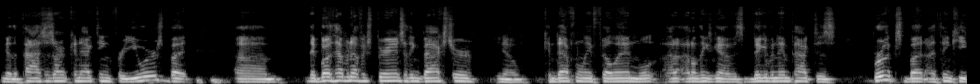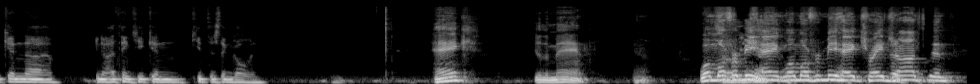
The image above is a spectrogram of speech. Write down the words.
you know, the passes aren't connecting for Ewers, but, um, they both have enough experience. I think Baxter, you know, can definitely fill in. Well, I, I don't think he's gonna have as big of an impact as Brooks, but I think he can, uh, you know, I think he can keep this thing going. Hank, you're the man. One more so, for me, yeah. Hank. One more for me, Hank. Tre Johnson.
